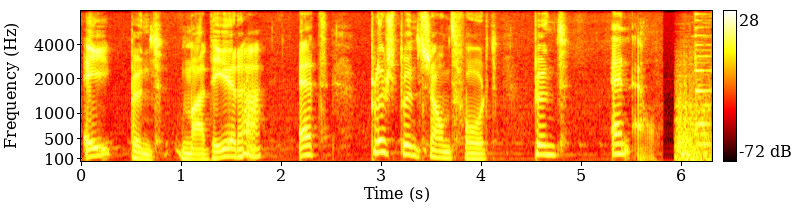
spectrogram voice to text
e.madera@plus.zandvoort.nl I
